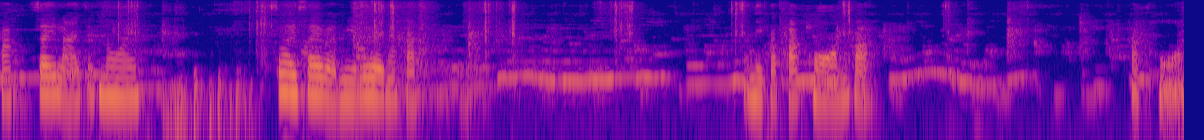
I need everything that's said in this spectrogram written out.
ผักใส่หลายจักหน้อย ซอยใส่แบบนี้เลยนะคะ อันนี้ก็ผักหอมค่ะผักหอม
